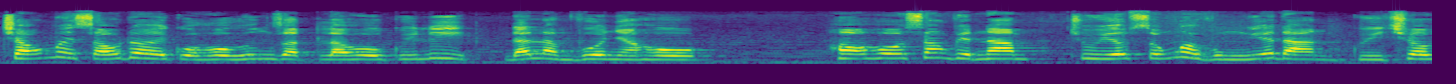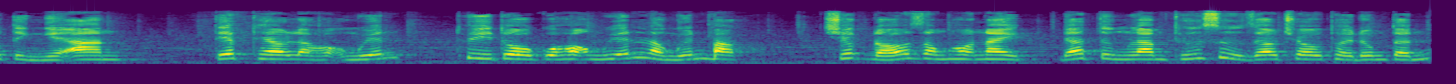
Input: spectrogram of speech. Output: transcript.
Cháu 16 đời của Hồ Hưng Giật là Hồ Quý Ly đã làm vua nhà Hồ. Họ Hồ sang Việt Nam chủ yếu sống ở vùng Nghĩa Đàn, Quỳ Châu, tỉnh Nghệ An. Tiếp theo là họ Nguyễn, thủy tổ của họ Nguyễn là Nguyễn Bạc. Trước đó dòng họ này đã từng làm thứ sử Giao Châu thời Đông Tấn,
